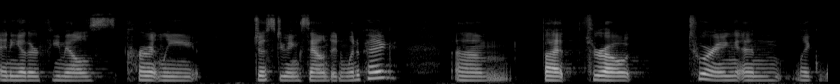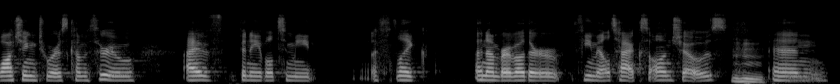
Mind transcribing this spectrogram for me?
any other females currently just doing sound in Winnipeg. Um, but throughout touring and like watching tours come through, I've been able to meet like a number of other female techs on shows, and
